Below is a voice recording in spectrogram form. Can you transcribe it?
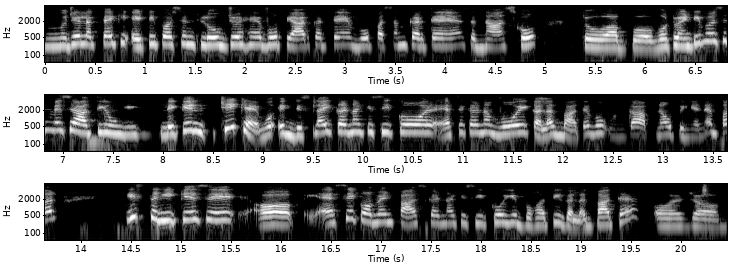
मुझे लगता है कि 80 परसेंट लोग जो है, वो प्यार करते हैं, वो पसंद करते हैं सिद्धांत को तो अब वो ट्वेंटी परसेंट में से आती होंगी। लेकिन ठीक है, वो एक डिसलाइक करना किसी को और ऐसे करना, वो एक अलग बात है, वो उनका अपना ओपिनियन है। पर इस तरीके से ऐसे कमेंट पास करना किसी को, ये बहुत ही गलत बात है और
